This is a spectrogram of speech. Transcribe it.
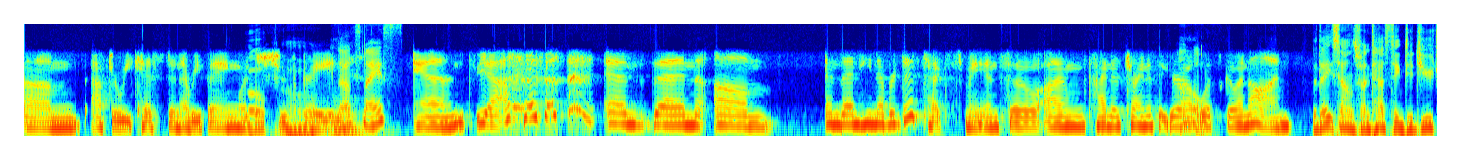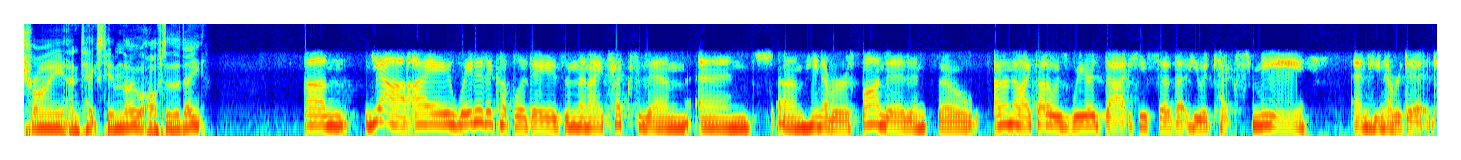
um, after we kissed and everything, which Oh. was Oh. great. That's nice. and yeah, and then. Um, and then he never did text me, and so I'm kind of trying to figure Oh. out what's going on. The date sounds fantastic. Did you try and text him, though, after the date? Um, yeah, I waited a couple of days and then I texted him and um, he never responded. And so I don't know. I thought it was weird that he said that he would text me and he never did.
